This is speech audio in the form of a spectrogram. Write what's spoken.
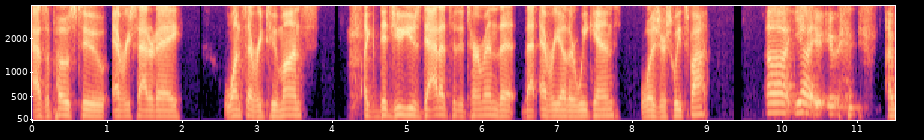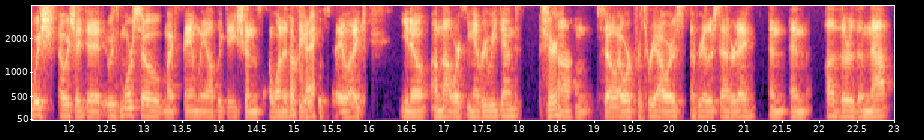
as opposed to every Saturday, once every two months? Like did you use data to determine that that every other weekend was your sweet spot? Uh yeah it, it, i wish i wish i did. It was more so my family obligations. I wanted to okay. be able to say like you know i'm not working every weekend. Sure. Um, so i work for three hours every other saturday and and other than that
